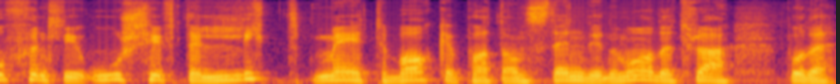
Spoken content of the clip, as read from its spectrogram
offentlige ordskiftet litt mer tilbake på et anstendig nivå. Det tror jeg både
